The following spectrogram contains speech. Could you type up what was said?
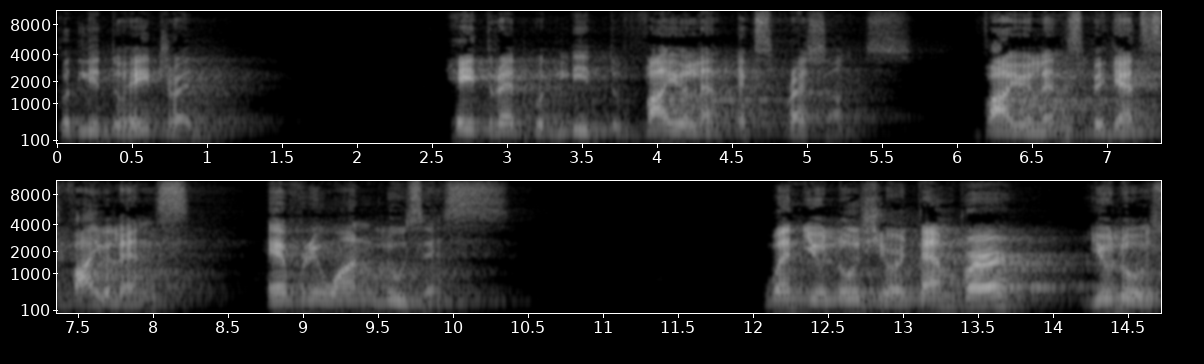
could lead to hatred. Hatred could lead to violent expressions. Violence begets violence. Everyone loses. When you lose your temper, you lose.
